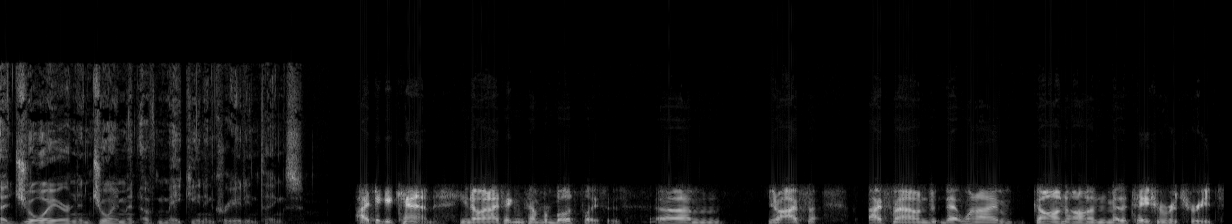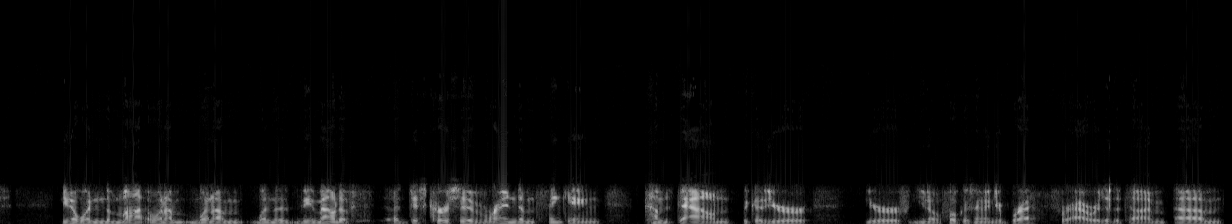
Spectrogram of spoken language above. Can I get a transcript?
a joy or an enjoyment of making and creating things. I think it can, you know, and I think it can come from both places. Um, you know, I've I found that when I've gone on meditation retreats, you know when the when I'm when I'm when the the amount of uh, discursive random thinking comes down because you're you're you know focusing on your breath for hours at a time. Um,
